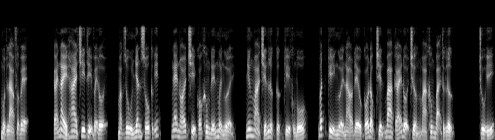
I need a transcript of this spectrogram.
một là phượng vệ. Cái này hai chi thị vệ đội, mặc dù nhân số cực ít, nghe nói chỉ có không đến mười người, nhưng mà chiến lược cực kỳ khủng bố, bất kỳ người nào đều có độc chiến ba cái đội trưởng mà không bại thực lực. Chú ý,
